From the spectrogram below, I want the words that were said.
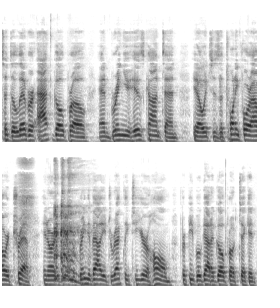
to deliver at GoPro and bring you his content you know, which is a 24 hour trip in order to to bring the value directly to your home for people who got a GoPro ticket.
